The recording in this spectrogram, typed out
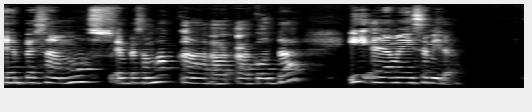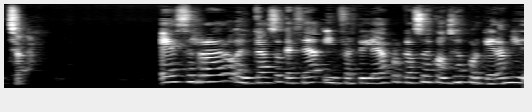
empezamos, empezamos a, contar y ella me dice, mira, chao. Es raro el caso que sea infertilidad por causas desconocidas porque era mi,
